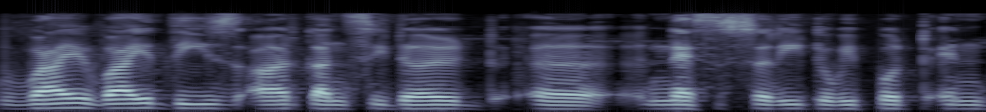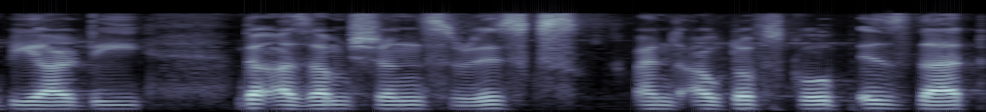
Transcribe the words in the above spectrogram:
why why these are considered uh, necessary to be put in BRD, the assumptions, risks, and out of scope is that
